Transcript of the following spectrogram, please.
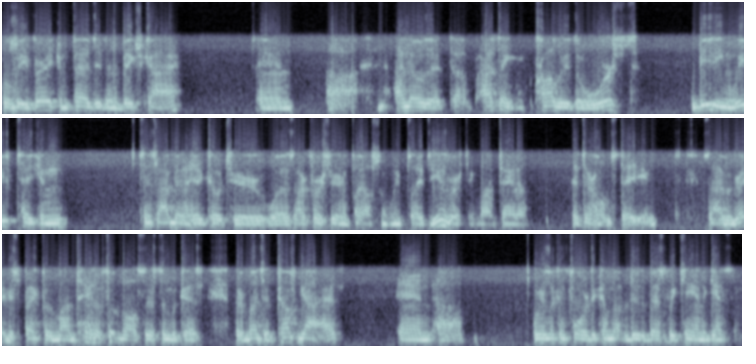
will be very competitive in the big sky. And uh, I know that I think probably the worst beating we've taken since I've been a head coach here was our first year in the playoffs when we played the University of Montana at their home stadium. So I have a great respect for the Montana football system because they're a bunch of tough guys, and uh, we're looking forward to come up and do the best we can against them.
